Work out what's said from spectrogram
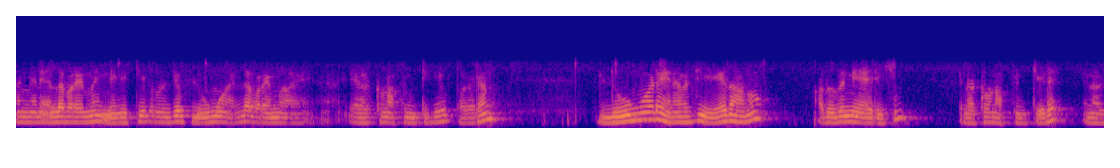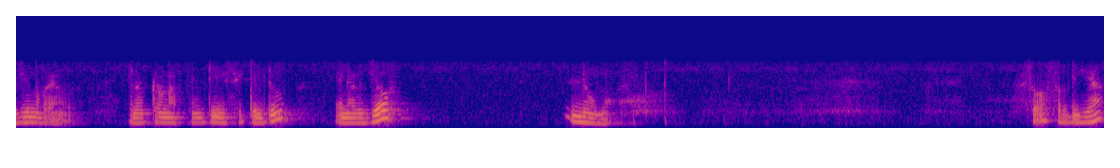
അങ്ങനെയല്ല പറയുന്നത്. നെഗറ്റീവ് എനർജി ഓഫ് ലൂമോ അല്ല പറയുന്ന ഇലക്ട്രോൺ അഫിനിറ്റിക്ക് പകരം ലൂമോയുടെ എനർജി ഏതാണോ അത് തന്നെയായിരിക്കും ഇലക്ട്രോൺ അഫിനിറ്റിയുടെ എനർജി എന്ന് പറയുന്നത്. Electron affinity is equal to energy of LUMO so ശ്രദ്ധിക്കുക.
